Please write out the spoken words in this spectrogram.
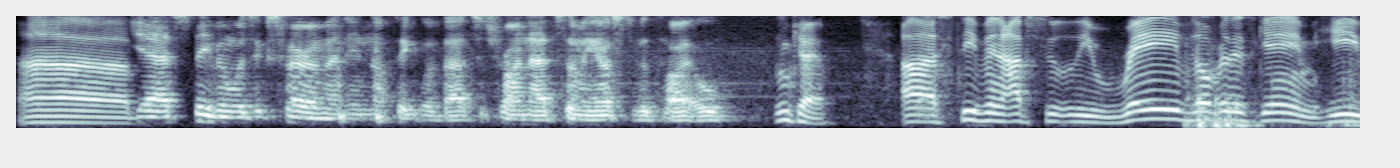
Uh, Yeah, Stephen was experimenting, I think, with that to try and add something else to the title. Okay. Uh, Steven absolutely raved over this game. He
